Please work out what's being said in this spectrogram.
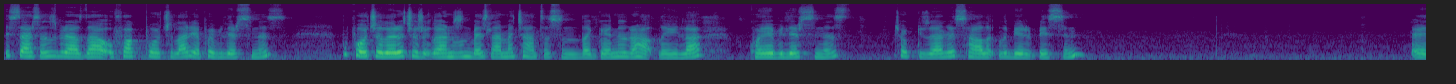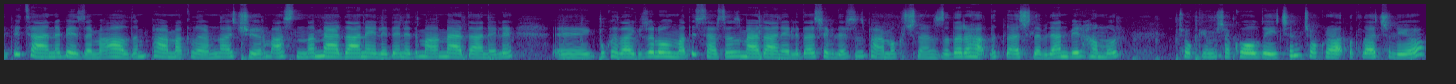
İsterseniz biraz daha ufak poğaçalar yapabilirsiniz. Bu poğaçaları çocuklarınızın beslenme çantasında gönül rahatlığıyla koyabilirsiniz. Çok güzel ve sağlıklı bir besin. Evet bir tane bezemi aldım. Parmaklarımla açıyorum. Aslında merdane ile denedim ama merdaneli e, bu kadar güzel olmadı. İsterseniz merdane ile de açabilirsiniz. Parmak uçlarınızda da rahatlıkla açılabilen bir hamur. Çok yumuşak olduğu için çok rahatlıkla açılıyor.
